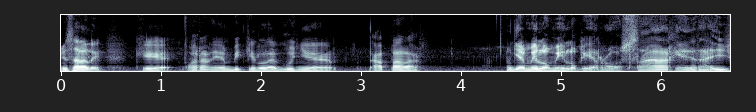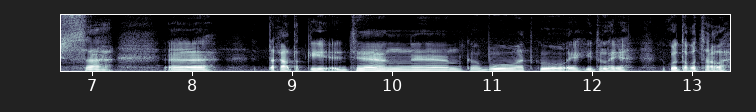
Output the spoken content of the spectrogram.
Misal nih kayak orang yang bikin lagunya apalah ya melo-melo kayak Rosa kayak Raisa uh, teka-teki jangan kau buatku eh gitulah ya gue takut salah.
